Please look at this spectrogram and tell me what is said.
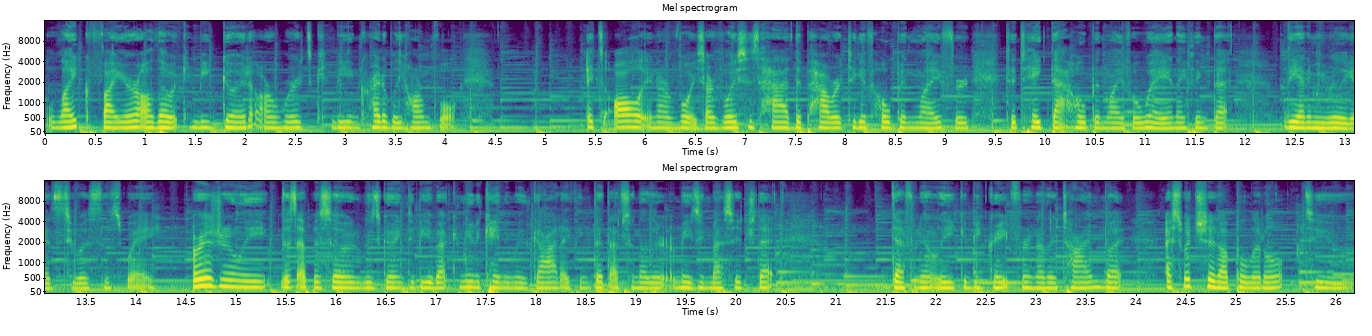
like fire, although it can be good, our words can be incredibly harmful. It's all in our voice. Our voices have the power to give hope in life or to take that hope in life away, and I think that the enemy really gets to us this way. Originally, this episode was going to be about communicating with God. I think that that's another amazing message that definitely could be great for another time, but I switched it up a little to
